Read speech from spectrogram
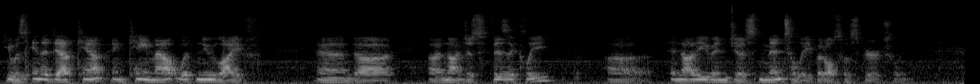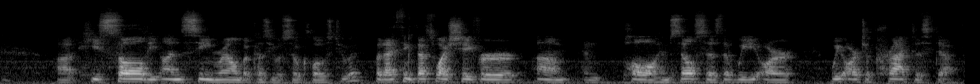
he was in a death camp and came out with new life, and uh, uh, not just physically, uh, and not even just mentally, but also spiritually. Uh, he saw the unseen realm because he was so close to it. But I think that's why Schaeffer um, and Paul himself says that we are we are to practice death.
